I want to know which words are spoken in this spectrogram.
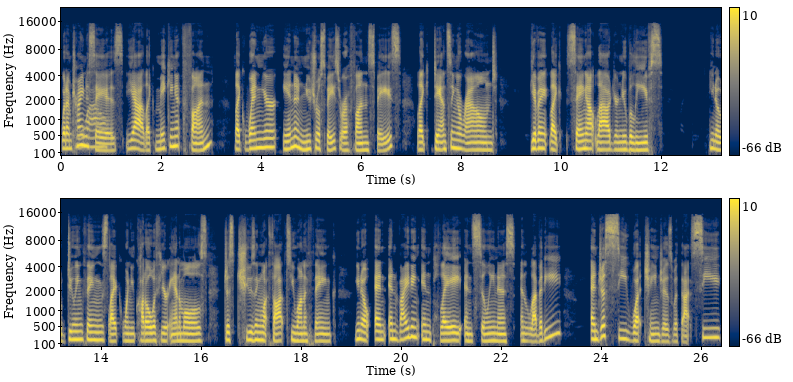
what I'm trying wow. to say is, yeah, like making it fun. Like when you're in a neutral space or a fun space, like dancing around, giving, like saying out loud your new beliefs, you know, doing things like when you cuddle with your animals, just choosing what thoughts you want to think, you know, and inviting in play and silliness and levity and just see what changes with that. See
